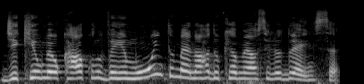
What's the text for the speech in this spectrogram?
de que o meu cálculo venha muito menor do que o meu auxílio-doença.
